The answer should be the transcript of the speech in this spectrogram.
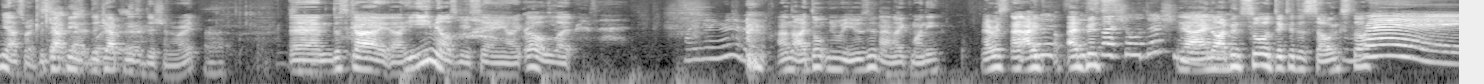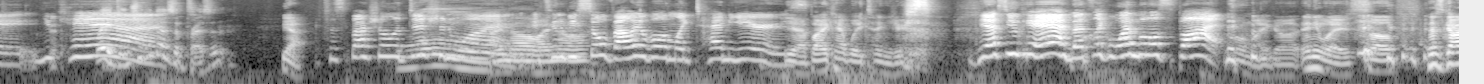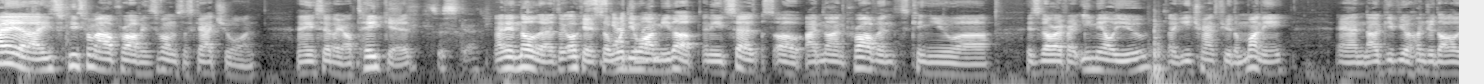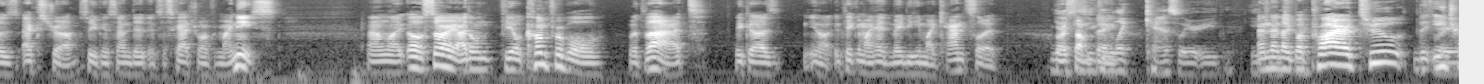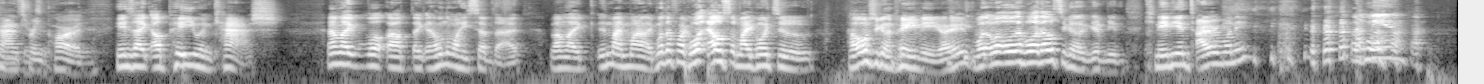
Yeah, that's right. The It's that Japanese, the Japanese there. edition, right? Uh-huh. And this guy, uh, he emails me saying like, "Oh, like Why are you getting rid of it? I don't know, I don't really use it, and I like money. Ever, s- I, it's I, have the been, special edition. yeah, I know, I've been so addicted to selling stuff. Ray, you can't. Wait, didn't you get that as a present? Yeah, It's a special edition Whoa. one. I know, It's I gonna be so valuable in like 10 years. yeah, but I can't wait ten years. Yes, you can. That's like one little spot. oh my god. Anyways, so this guy, uh, he's he's from our province, he's from Saskatchewan, and he said like, "I'll take it." It's a sketch. I didn't know that. It's like, okay, so what do you want to meet up? And he says, oh, I'm not in province. Can you, uh, is it alright if I email you, like, e-transfer you the money, and I'll give you a hundred dollars extra so you can send it in Saskatchewan for my niece. And I'm like, oh, sorry, I don't feel comfortable with that because, you know, in thinking in my head, maybe he might cancel it. Yeah, 'cause You something. can, like, cancel your e- And then, like, but prior to the before e-transferring gets it. part, he's like, I'll pay you in cash. And I'm like, well, uh, like, I don't know why he said that. But I'm like, in my mind, like, motherfucker, what else am I going to, how else are you gonna pay me, right? what, what, what else are you gonna give me? Canadian Tire money? I mean,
